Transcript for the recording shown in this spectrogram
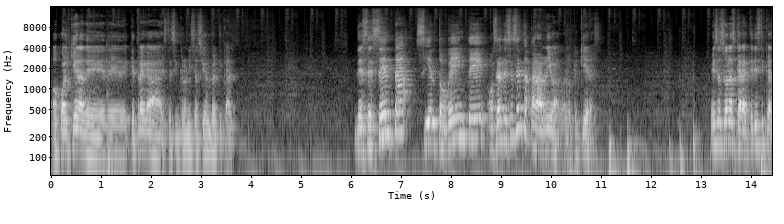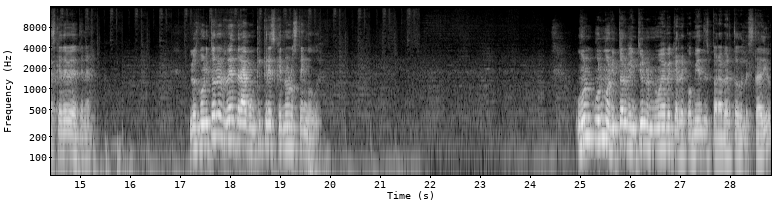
o cualquiera de, que traiga este, sincronización vertical. De 60, 120, o sea, de 60 para arriba, lo que quieras. Esas son las características que debe de tener. Los monitores Red Dragon, ¿qué crees que no los tengo, güey? Un, un monitor 21.9 que recomiendes para ver todo el estadio.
